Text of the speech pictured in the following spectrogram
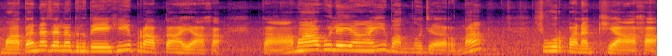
മദനജലധൃതേഹി പ്രാപ്തായാഹ കാമാകുലയായി വന്നു ചേർന്ന ശൂർപ്പണഖ്യാഹ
